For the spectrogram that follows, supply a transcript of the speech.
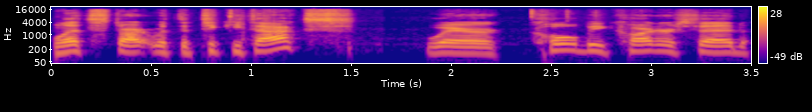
Let's start with the Tiki Talks, where Colby Carter said,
